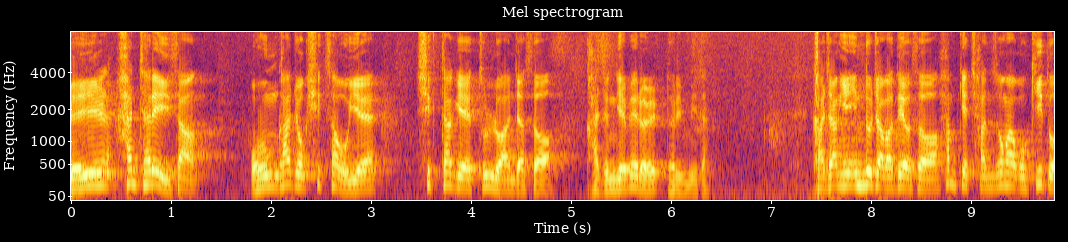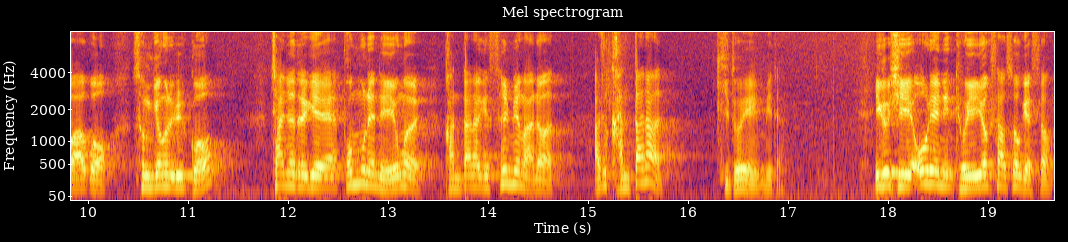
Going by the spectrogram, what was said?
매일 한 차례 이상 온 가족 식사 후에 식탁에 둘러앉아서 가정 예배를 드립니다. 가장의 인도자가 되어서 함께 찬송하고 기도하고 성경을 읽고 자녀들에게 본문의 내용을 간단하게 설명하는 아주 간단한 기도회입니다. 이것이 오랜 교회 역사 속에서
